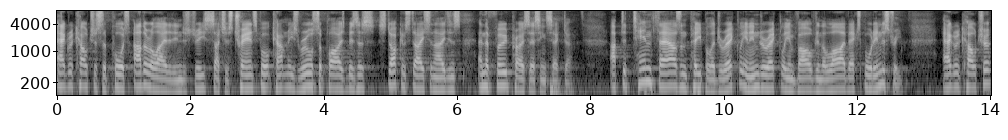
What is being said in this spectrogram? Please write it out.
Agriculture supports other related industries such as transport companies, rural supplies business, stock and station agents and the food processing sector. Up to 10,000 people are directly and indirectly involved in the live export industry. Agriculture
